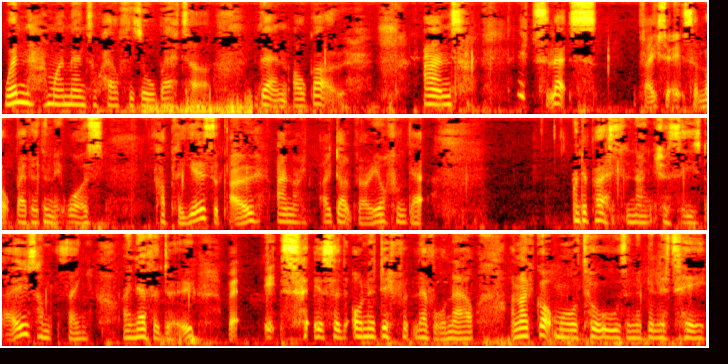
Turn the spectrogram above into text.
when my mental health is all better, then I'll go. And it's, let's face it, it's a lot better than it was a couple of years ago. And I, I don't very often get depressed and anxious these days. I'm saying I never do, but it's it's a, on a different level now, and I've got more tools and ability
